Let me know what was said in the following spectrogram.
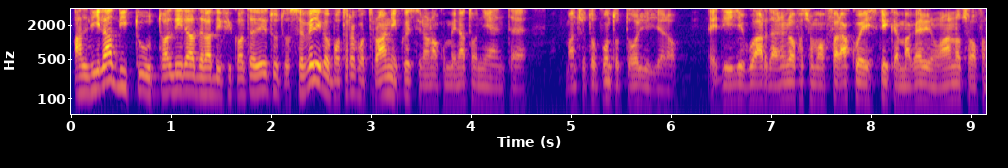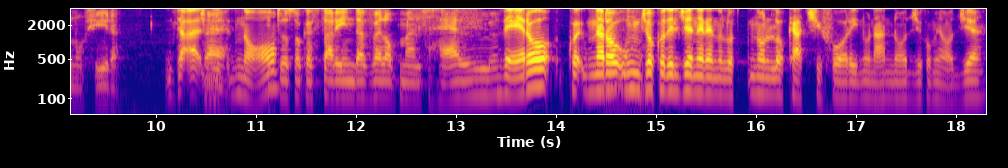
al di là di tutto, al di là della difficoltà di tutto, se vedi che dopo 3-4 anni questi non hanno combinato niente, ma a un certo punto togliglielo e digli guarda, noi lo facciamo fare a questi che magari in un anno ce lo fanno uscire. Da- Cioè, no, Piuttosto che stare in development hell. vero, ro- un gioco del genere non lo, non lo cacci fuori in un anno oggi come oggi, eh.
